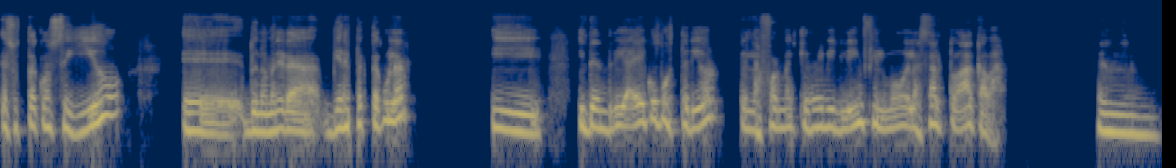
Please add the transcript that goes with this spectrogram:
eso está conseguido eh, de una manera bien espectacular y, y, tendría eco posterior en la forma en que David Lean filmó el asalto a Aqaba en,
